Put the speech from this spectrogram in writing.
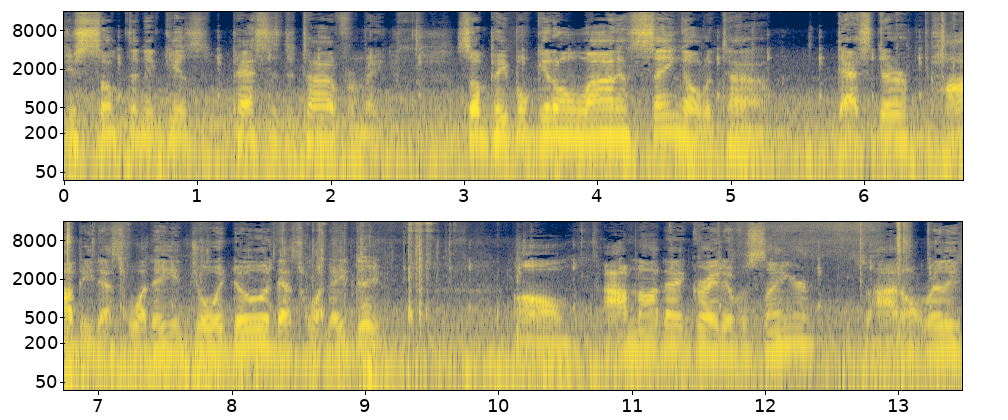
Just something that gives, passes the time for me. Some people get online and sing all the time. That's their hobby. That's what they enjoy doing. That's what they do. Um, I'm not that great of a singer, so I don't really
